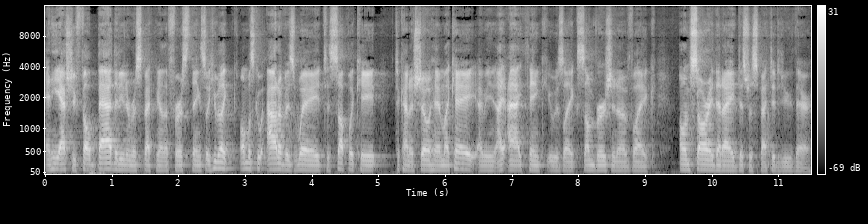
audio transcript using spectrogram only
and he actually felt bad that he didn't respect me on the first thing. So he would like almost go out of his way to supplicate to kind of show him like, hey, I mean, I, I think it was like some version of like, oh, I'm sorry that I disrespected you there.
